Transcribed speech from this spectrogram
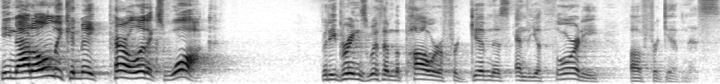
he not only can make paralytics walk, but he brings with him the power of forgiveness and the authority of forgiveness.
